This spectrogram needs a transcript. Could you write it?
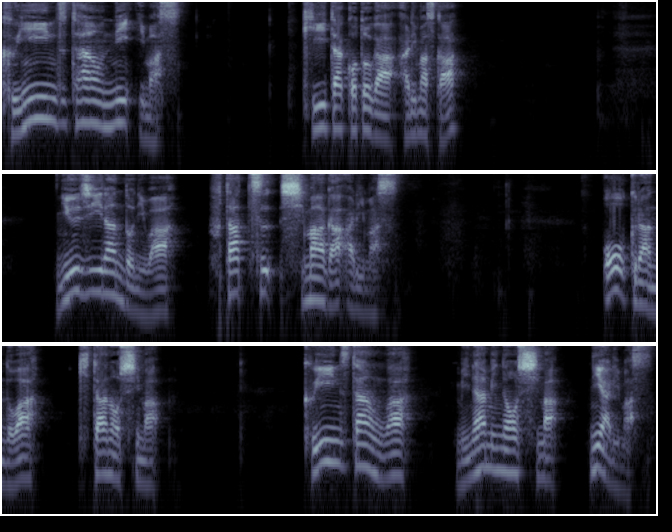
クイーンズタウンにいます。聞いたことがありますか？ニュージーランドには2つ島があります。オークランドは北の島。クイーンズタウンは南の島にあります。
